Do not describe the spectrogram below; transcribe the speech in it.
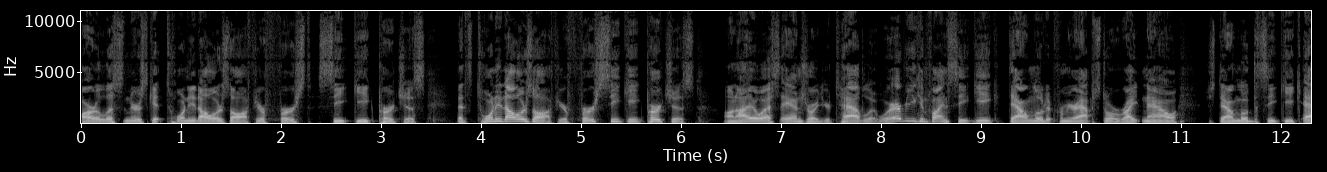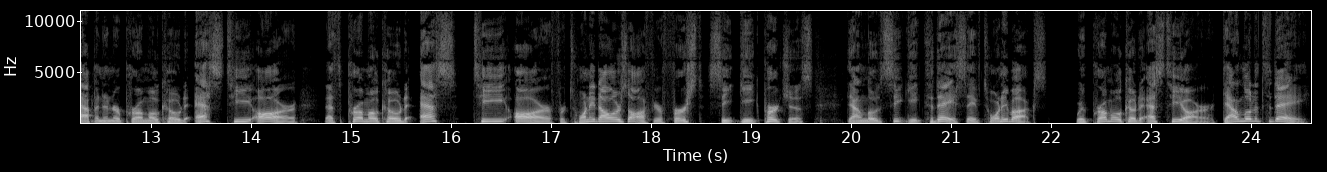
our listeners get $20 off your first SeatGeek purchase. That's $20 off your first SeatGeek purchase on iOS, Android, your tablet, wherever you can find SeatGeek. Download it from your app store right now. Just download the SeatGeek app and enter promo code STR. That's promo code STR for $20 off your first SeatGeek purchase. Download SeatGeek today, save 20 bucks with promo code STR. Download it today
